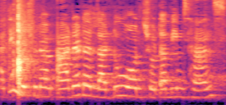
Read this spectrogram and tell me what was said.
I think they should have added a laddu on Chota Bheem's hands.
